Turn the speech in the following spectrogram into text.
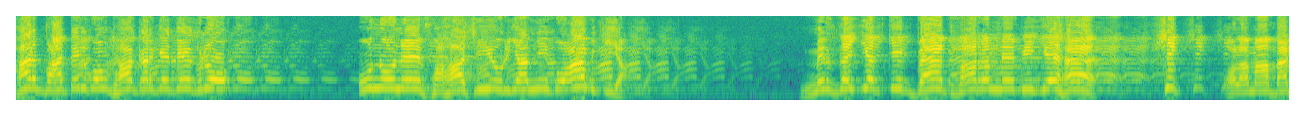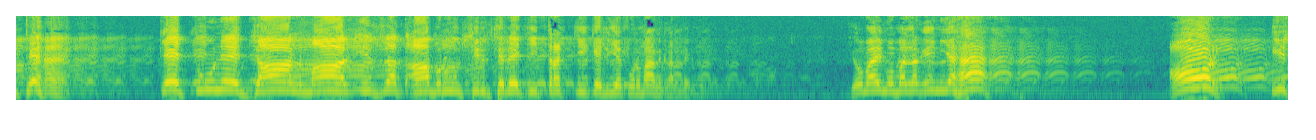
ہر باطل کو اٹھا کر کے دیکھ لو، انہوں نے فحاشی اور یعنی کو عام کیا۔ مرزیت کی بیت فارم میں بھی یہ ہے، شک علماء بیٹھے ہیں۔ کہ تو نے جان، مال، عزت، آبرو سلسلے کی ترقی کے لیے قربان کر دیں گے۔ کیوں بھائی؟ مبلغین یہ ہے۔ اور اس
